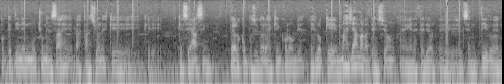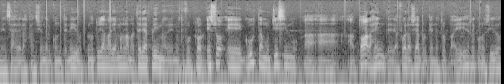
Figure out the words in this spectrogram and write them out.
porque tiene mucho mensaje, las canciones que, que, que se hacen de los compositores aquí en Colombia, es lo que más llama la atención en el exterior, eh, el sentido, el mensaje de las canciones, el contenido. Nosotros llamaríamos la materia prima de nuestro folclore. Eso eh, gusta muchísimo a toda la gente de afuera, o sea, porque nuestro país es reconocido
